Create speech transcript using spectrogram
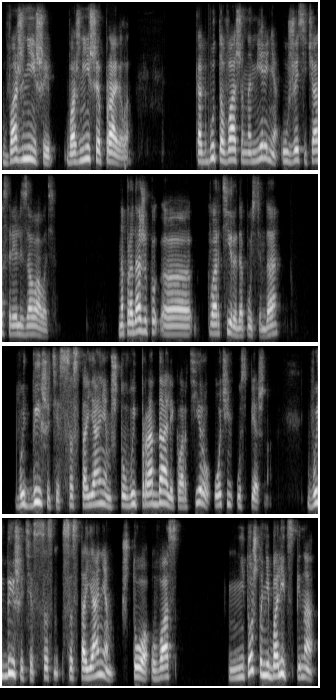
Важнейший, важнейшее правило. Как будто ваше намерение уже сейчас реализовалось. На продажу э, квартиры, допустим, да, вы дышите состоянием, что вы продали квартиру очень успешно. Вы дышите со состоянием, что у вас не то, что не болит спина,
